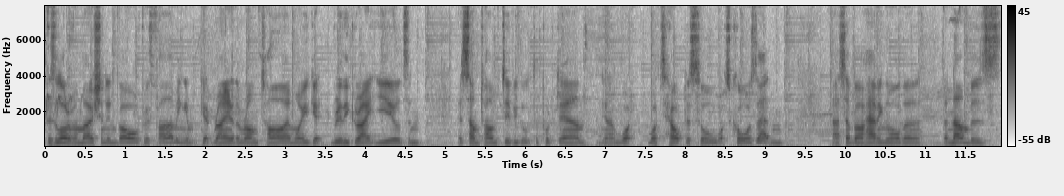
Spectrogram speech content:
there's a lot of emotion involved with farming and get rain at the wrong time or you get really great yields and it's sometimes difficult to put down you know what what's helped us or what's caused that and uh, so by having all the, the numbers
